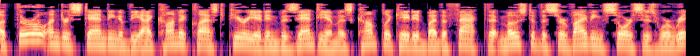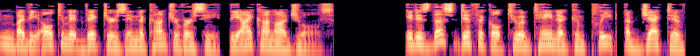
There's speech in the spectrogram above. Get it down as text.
A thorough understanding of the iconoclast period in Byzantium is complicated by the fact that most of the surviving sources were written by the ultimate victors in the controversy, the iconodules. It is thus difficult to obtain a complete, objective,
